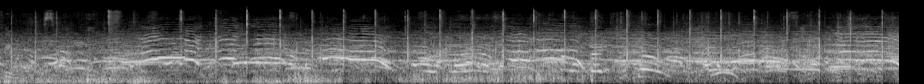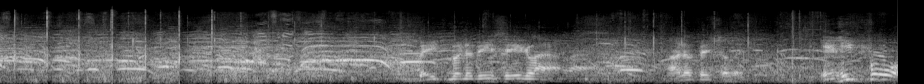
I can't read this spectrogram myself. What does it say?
free Bateman of EC Glass, unofficially. In heat four,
